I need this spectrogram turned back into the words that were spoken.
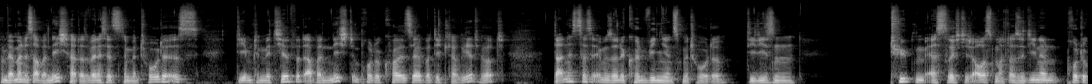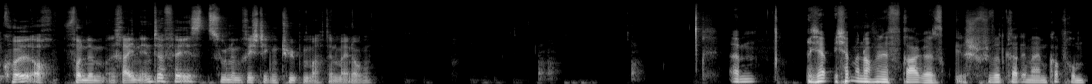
Und wenn man das aber nicht hat, also wenn es jetzt eine Methode ist, die implementiert wird, aber nicht im Protokoll selber deklariert wird, dann ist das eben so eine Convenience-Methode, die diesen Typen erst richtig ausmacht. Also die ein Protokoll auch von einem reinen Interface zu einem richtigen Typen macht, in meinen Augen. Ähm, ich habe ich hab mal noch eine Frage, es schwirrt gerade in meinem Kopf rum.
